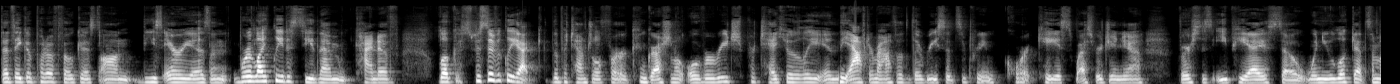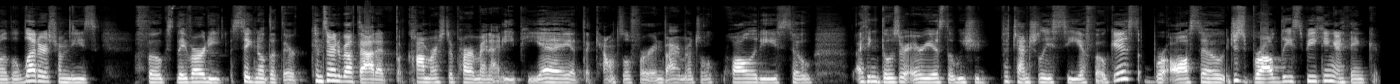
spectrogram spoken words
that they could put a focus on these areas and we're likely to see them kind of look specifically at the potential for congressional overreach, particularly in the aftermath of the recent Supreme Court case, West Virginia versus EPA. So when you look at some of the letters from these folks, they've already signaled that they're concerned about that at the Commerce Department, at EPA, at the Council for Environmental Quality. So I think those are areas that we should potentially see a focus. We're also, just broadly speaking, I think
